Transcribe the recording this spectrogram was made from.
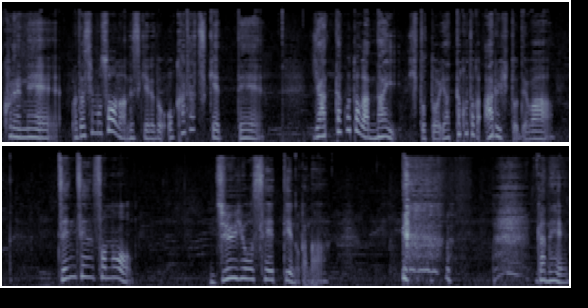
これね私もそうなんですけれどお片付けってやったことがない人とやったことがある人では全然その重要性っていうのかな。がね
